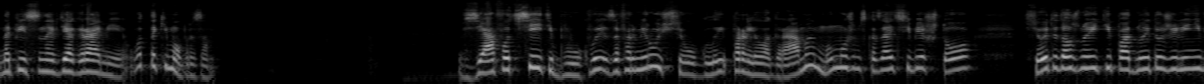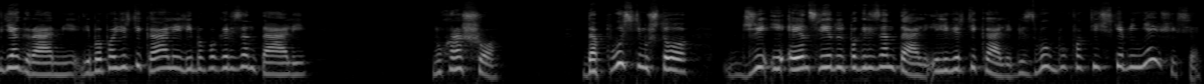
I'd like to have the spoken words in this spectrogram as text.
написанное в диаграмме вот таким образом. Взяв вот все эти буквы за формирующиеся углы параллелограммы, мы можем сказать себе, что все это должно идти по одной и той же линии в диаграмме, либо по вертикали, либо по горизонтали, Ну хорошо. Допустим, что G и N следуют по горизонтали или вертикали, без двух букв фактически объединяющихся?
